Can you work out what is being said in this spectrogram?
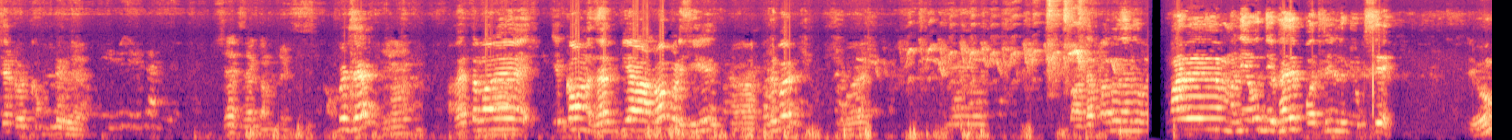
છે દોઢ કમ્પ્લીટ છે. કમ્પ્લીટ છે? હવે તમારે એકાવન હજાર રૂપિયા આપવા પડશે. બરાબર? તમારે મને એવું દેખાય છે પથરીનું દુઃખ છે. એવું?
